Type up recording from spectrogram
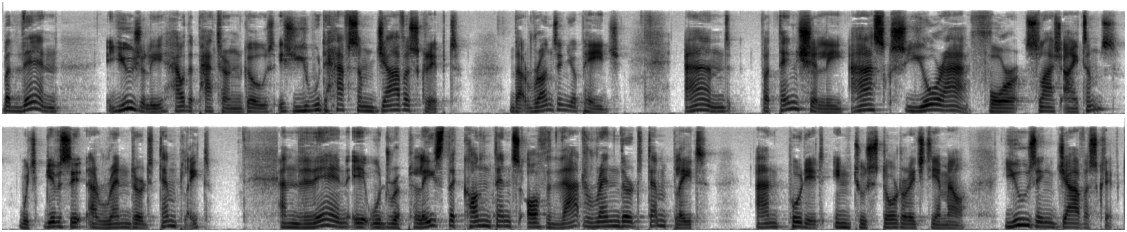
but then usually how the pattern goes is you would have some JavaScript that runs in your page and potentially asks your app for slash items, which gives it a rendered template, and then it would replace the contents of that rendered template and put it into store.html using JavaScript.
